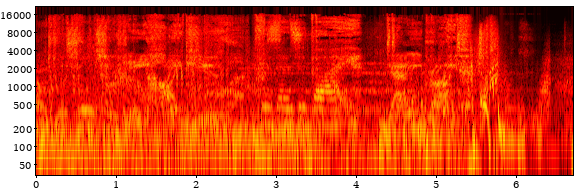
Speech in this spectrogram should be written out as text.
Sound which will totally hype you. Presented by Danny Bright.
